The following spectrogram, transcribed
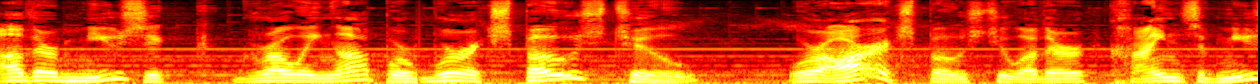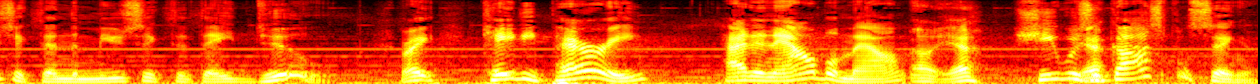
other music growing up or were exposed to or are exposed to other kinds of music than the music that they do. Right? Katy Perry had an album out. Oh yeah, She was Yeah. a gospel singer,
